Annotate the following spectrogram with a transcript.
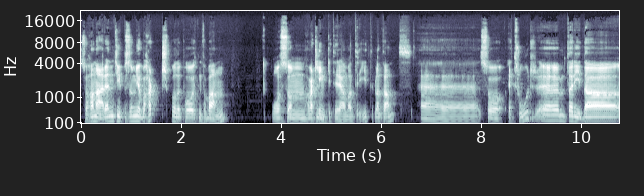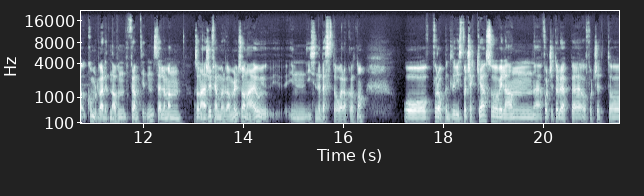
Så han er en type som jobber hardt både på og utenfor banen. Og som har vært linket til Real Madrid, bl.a. Eh, så jeg tror eh, Darida kommer til å være et navn for framtiden. Selv om han, altså han er 25 år gammel, så han er jo inn i sine beste år akkurat nå. Og forhåpentligvis for Tsjekkia så vil han eh, fortsette å løpe og fortsette å,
